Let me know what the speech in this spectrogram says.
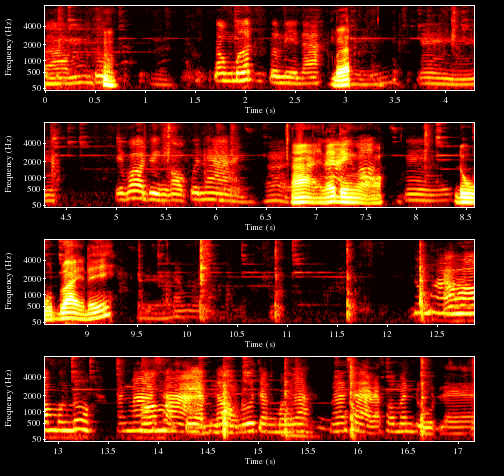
สาม ต้องเบิดตัวนี้นะเบิร์ตเออจะบ่ดึงออกเพิ่นให้ห้าหายแล้วดึงออก เออดูดไว้เด้นุ่มเอาหอมมึงดูมันหมาอมมาซาแก้มน้องดูจังมือมาซาแล้วเพราะมันดูดแล้ว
